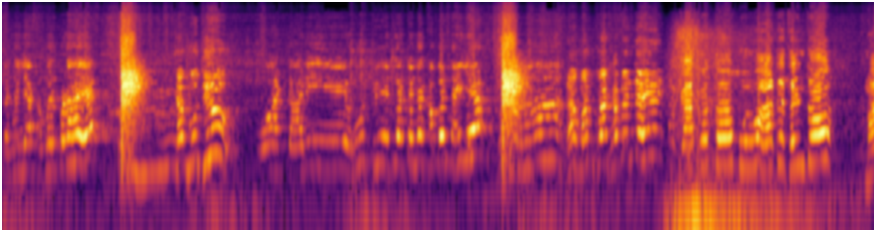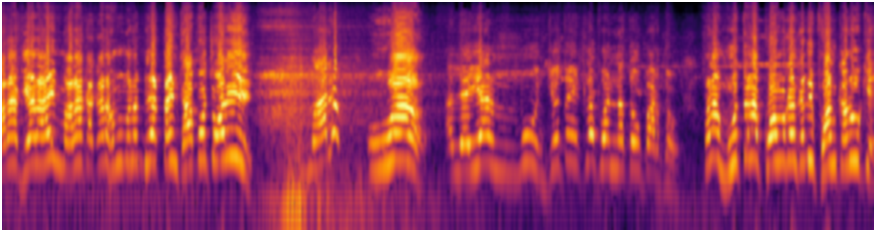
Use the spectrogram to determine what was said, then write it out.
તને લ્યા ખબર પડે હે? કેમ હું થયું? ઓ તારી હું થયું એટલે તને ખબર નહીં લ્યા? ના મન કોઈ ખબર નહીં. કાકો તો બોલવા હાથે થઈને તો મારા ઘેર આવીને મારા કાકા હમુ મને બે ત્રણ થાપો ચોળી. મારો? ઓવા અલે યાર હું ઊંઝ્યો તો એટલો ફોન નતો ઉપાડતો. પણ હું તને કોમ વગર કદી ફોન કરું કે?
